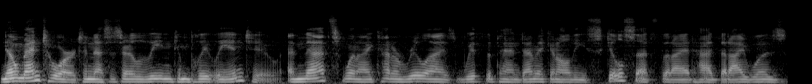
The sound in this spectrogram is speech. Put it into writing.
no mentor to necessarily lean completely into. And that's when I kind of realized with the pandemic and all these skill sets that I had had that I was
